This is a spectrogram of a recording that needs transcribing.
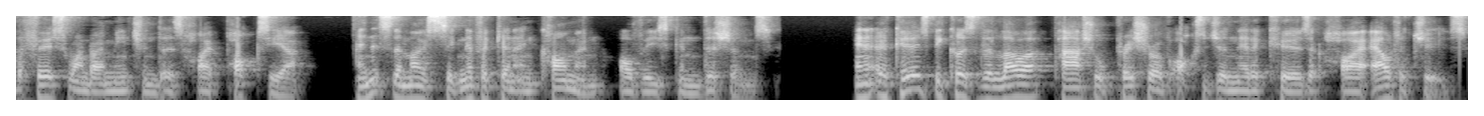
The first one I mentioned is hypoxia, and it's the most significant and common of these conditions. And it occurs because the lower partial pressure of oxygen that occurs at high altitudes.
